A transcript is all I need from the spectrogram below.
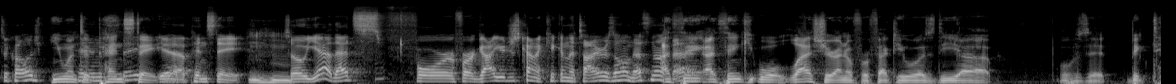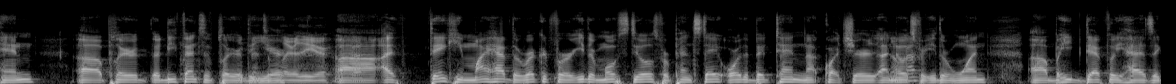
to college? He went to Penn State, Yeah, yeah. Mm-hmm. Penn State. So yeah, that's for for a guy you're just kind of kicking the tires on. That's not I bad. think I think well last year I know for a fact he was the uh, what was it Big Ten uh, player the defensive player of the year. player of the year. Uh, I think he might have the record for either most steals for Penn State or the Big Ten. Not quite sure. I know it's for either one, uh, but he definitely has a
